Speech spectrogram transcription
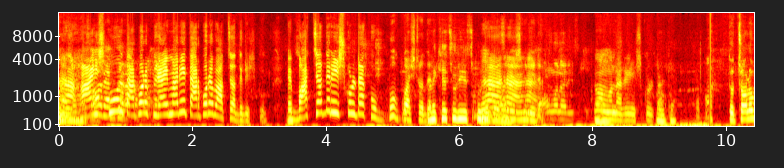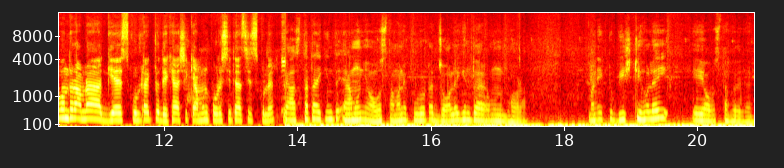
হ্যাঁ হাই স্কুল তারপরে প্রাইমারি তারপরে বাচ্চাদের স্কুল এই বাচ্চাদের স্কুলটা খুব খুব কষ্ট দেয় মানে খেচুড়ি স্কুল হ্যাঁ হ্যাঁ হ্যাঁ। অঙ্গনারী স্কুলটা তো। তো চলো বন্ধুরা আমরা গিয়ে স্কুলটা একটু দেখে আসি কেমন পরিস্থিতি আছে স্কুলের রাস্তাটায় কিন্তু এমনই অবস্থা মানে পুরোটা জলে কিন্তু এমন ভরা। মানে একটু বৃষ্টি হলেই এই অবস্থা হয়ে যায়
